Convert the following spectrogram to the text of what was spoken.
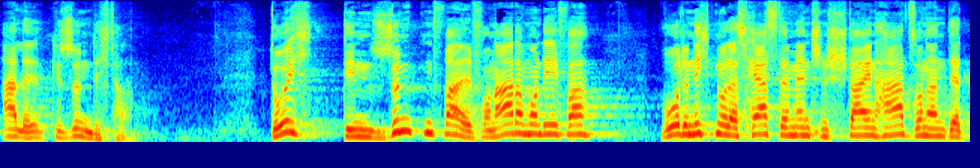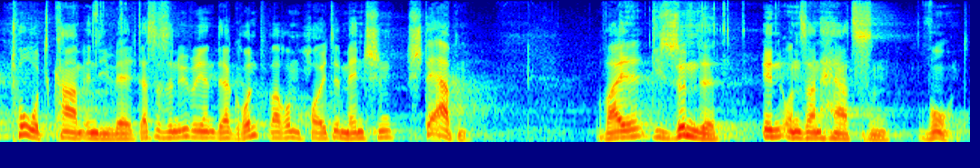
alle gesündigt haben. Durch den Sündenfall von Adam und Eva wurde nicht nur das Herz der Menschen steinhart, sondern der Tod kam in die Welt. Das ist im Übrigen der Grund, warum heute Menschen sterben, weil die Sünde in unseren Herzen wohnt.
